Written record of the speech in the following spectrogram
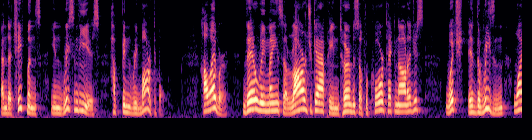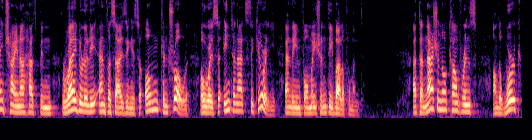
and achievements in recent years have been remarkable. However, there remains a large gap in terms of core technologies which is the reason why China has been regularly emphasizing its own control over its internet security and information development. At a national conference on the work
